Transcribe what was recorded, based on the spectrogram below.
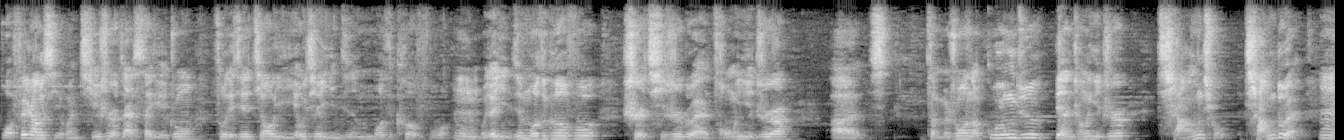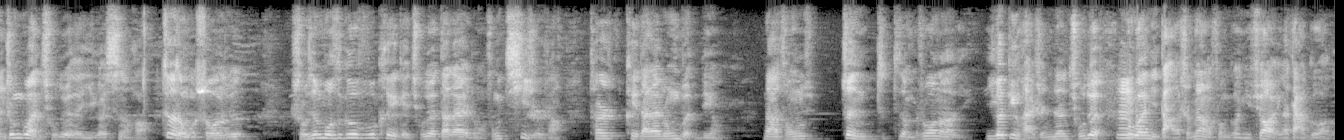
我非常喜欢骑士在赛季中做的一些交易，尤其是引进莫斯科夫。嗯我觉得引进莫斯科夫是骑士队从一支呃怎么说呢雇佣军变成一支强球强队嗯争冠球队的一个信号。这怎么说呢我我觉得首先莫斯科夫可以给球队带来一种从气势上，他是可以带来一种稳定。那从阵怎么说呢？一个定海神针，球队嗯不管你打的什么样的风格，你需要有一个大个子，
